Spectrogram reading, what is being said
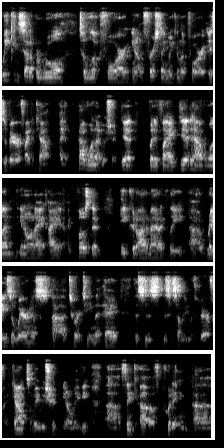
we can set up a rule to look for, you know, the first thing we can look for is a verified account. I don't have one, I wish I did, but if I did have one, you know, and I, I, I post it, it could automatically uh, raise awareness uh, to our team that, hey, this is this is somebody with a verified account. Somebody we should, you know, maybe uh, think of putting uh,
